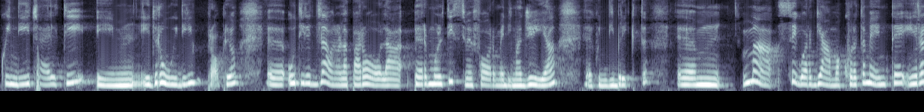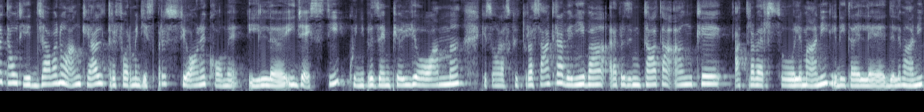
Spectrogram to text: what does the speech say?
Quindi i Celti, i, i druidi proprio, eh, utilizzavano la parola per moltissime forme di magia, eh, quindi Brict, ehm, ma se guardiamo accuratamente in realtà utilizzavano anche altre forme di espressione come il, i gesti, quindi per esempio gli Oam, che sono la scrittura sacra, veniva rappresentata anche attraverso le mani, le dita delle, delle mani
